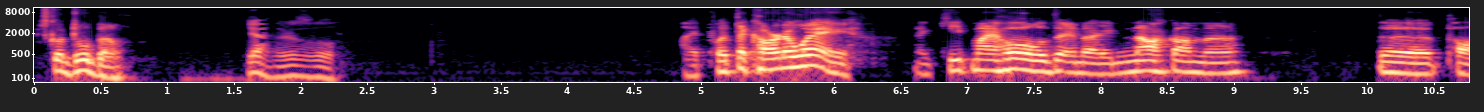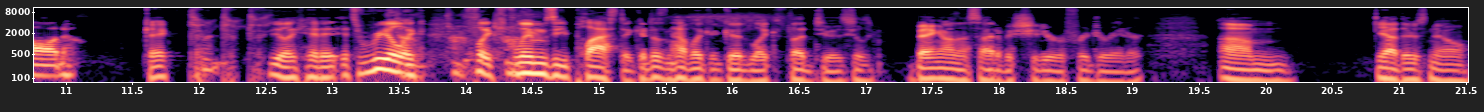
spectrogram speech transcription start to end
He's got a doorbell. Yeah, there's a little. I put the card away. I keep my hold and I knock on the the pod. Okay, you like hit it. It's real like it's like flimsy plastic. It doesn't have like a good like thud to it. It's just like banging on the side of a shitty refrigerator. Um, yeah, there's no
